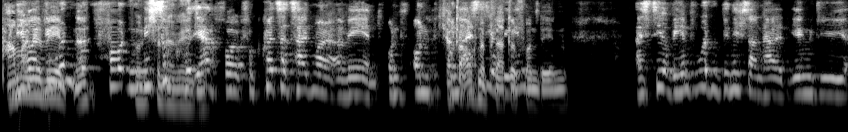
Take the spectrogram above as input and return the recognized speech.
paar Mal erwähnt, ne? Vor, nicht so, erwähnt, ja, vor, vor, kurzer Zeit mal erwähnt. Und, und, ich hatte und auch eine Platte erwähnt, von denen. Als die erwähnt wurden, bin ich dann halt irgendwie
